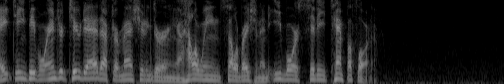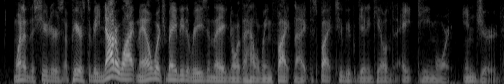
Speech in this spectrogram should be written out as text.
18 people were injured, two dead after a mass shooting during a Halloween celebration in Ybor City, Tampa, Florida. One of the shooters appears to be not a white male, which may be the reason they ignored the Halloween fight night, despite two people getting killed and 18 more injured.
